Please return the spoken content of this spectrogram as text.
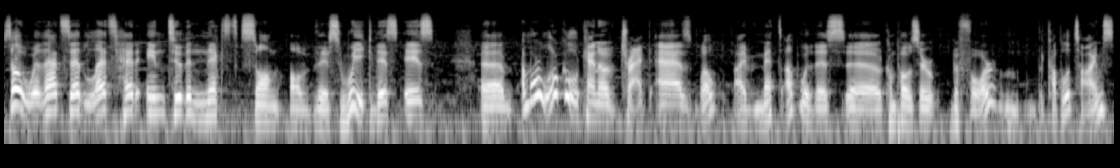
So, with that said, let's head into the next song of this week. This is uh, a more local kind of track, as well, I've met up with this uh, composer before a couple of times.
